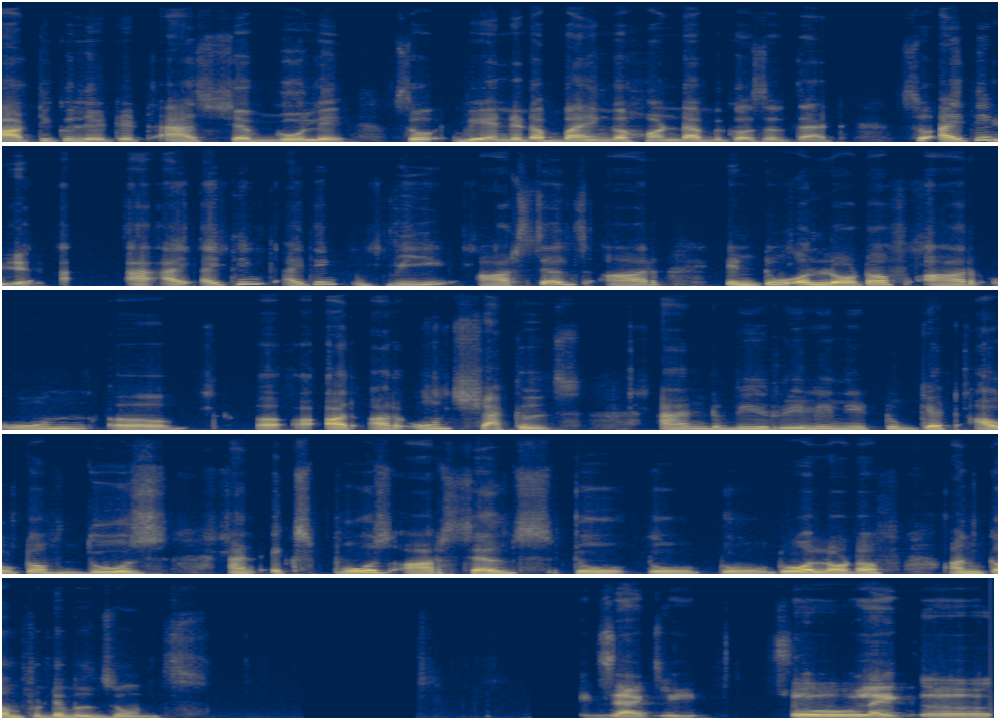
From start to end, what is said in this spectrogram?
articulate it as Chevgole. So we ended up buying a Honda because of that. So I think Yeah, I, I think I think we ourselves are into a lot of our own uh, uh, our, our own shackles and we really need to get out of those and expose ourselves to to to, to a lot of uncomfortable zones exactly. So, like, uh,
